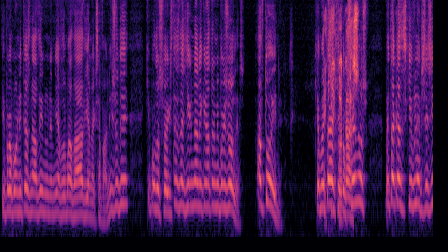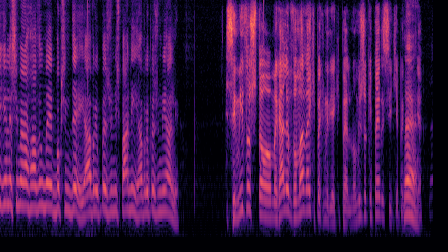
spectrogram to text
οι προπονητές να δίνουν μια εβδομάδα άδεια να εξαφανίζονται και οι ποδοσφαιριστές να γυρνάνε και να τρώνε μπριζόλες. Αυτό είναι. Και μετά έχει το ξένος, μετά κάθεσαι και βλέπεις εσύ και λες: Σήμερα θα δούμε Boxing Day. Αύριο παίζουν οι Ισπανοί, αύριο παίζουν οι άλλοι. Συνήθως το μεγάλη εβδομάδα έχει παιχνίδια κυπέλου. Νομίζω και πέρυσι είχε παιχνίδια. Ναι.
